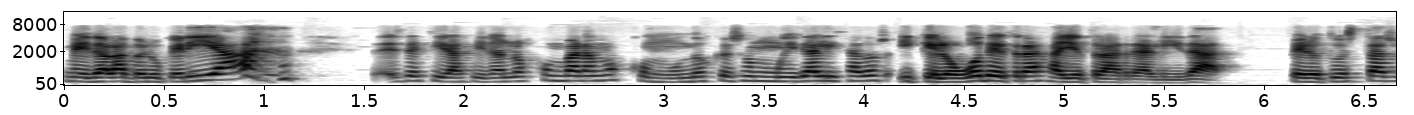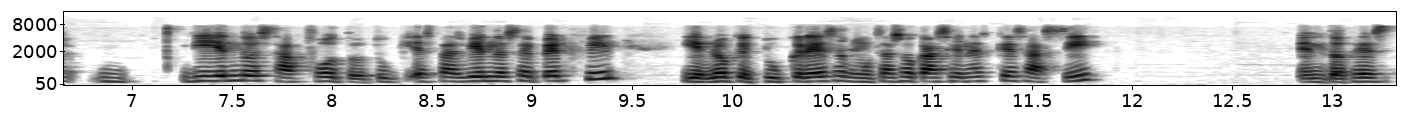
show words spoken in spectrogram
me he ido a la peluquería. Es decir, al final los comparamos con mundos que son muy idealizados y que luego detrás hay otra realidad. Pero tú estás viendo esa foto, tú estás viendo ese perfil y es lo que tú crees en muchas ocasiones que es así. Entonces,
